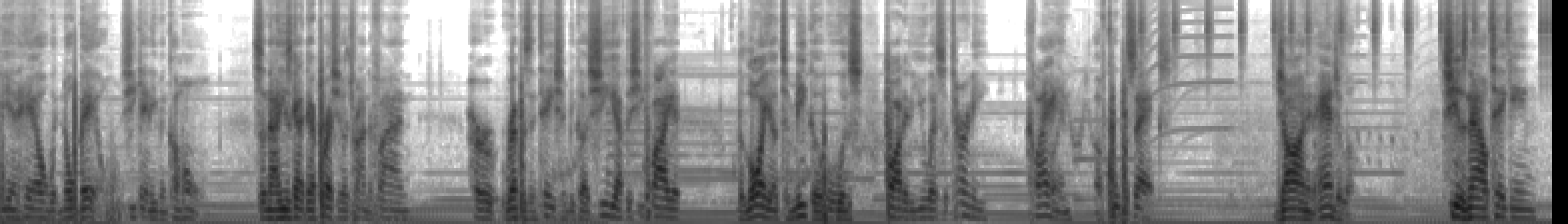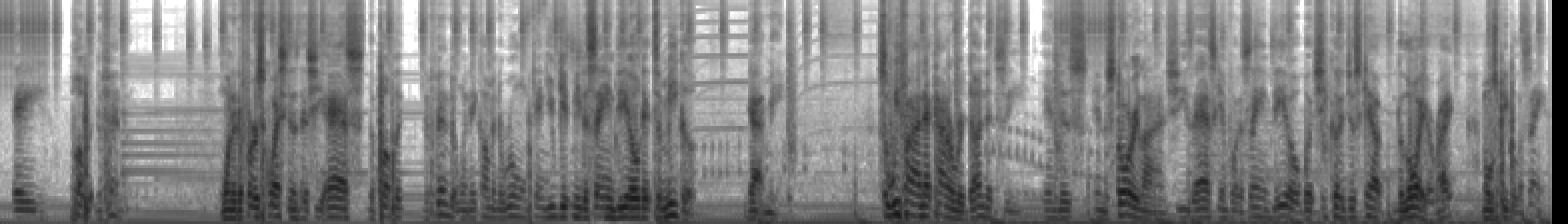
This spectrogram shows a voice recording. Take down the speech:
being held with no bail. She can't even come home. So now he's got that pressure of trying to find her representation because she, after she fired the lawyer, Tamika, who was part of the U.S. attorney clan of Cooper Saxe, John and Angela, she is now taking a public defender. One of the first questions that she asked the public defender when they come in the room, can you get me the same deal that Tamika got me? So we find that kind of redundancy in this in the storyline. She's asking for the same deal, but she could have just kept the lawyer, right? Most people are saying.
